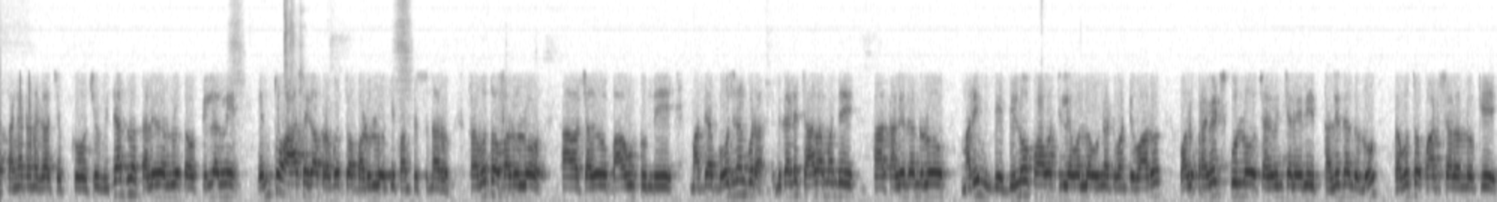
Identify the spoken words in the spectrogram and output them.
సంఘటనగా చెప్పుకోవచ్చు. విద్యార్థుల తల్లిదండ్రులు తమ పిల్లల్ని ఎంతో ఆశగా ప్రభుత్వ బడుల్లోకి పంపిస్తున్నారు. ప్రభుత్వ బడుల్లో చదువు బాగుంటుంది మధ్య భోజనం కూడా. ఎందుకంటే చాలా మంది తల్లిదండ్రులు మరీ బి- బిలో పావర్టీ లెవెల్లో ఉన్నటువంటి వారు వాళ్ళు ప్రైవేట్ స్కూల్లో చదివించలేని తల్లిదండ్రులు ప్రభుత్వ పాఠశాలల్లోకి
